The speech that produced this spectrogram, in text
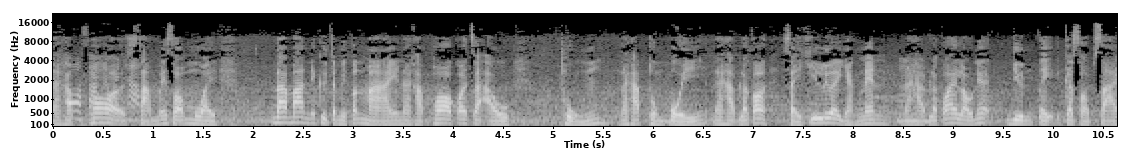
นะครับพ่อสั่งไม่ซ้อมมวยหน้าบ้านเนี่ยคือจะมีต้นไม้นะครับ พ่อก็จะเอา ถุงนะครับถุงปุ๋ยนะครับแล้วก็ใส่ขี้เลื่อยอย่างแน่นนะครับแล้วก็ให้เราเนี่ยยืนเตะกระสอบทราย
